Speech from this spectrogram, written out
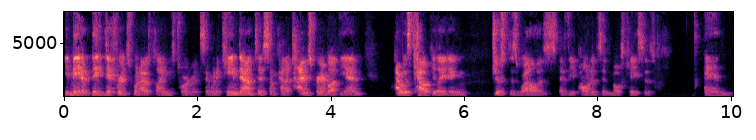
it made a big difference when I was playing these tournaments. And when it came down to some kind of time scramble at the end, I was calculating just as well as as the opponents in most cases, and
